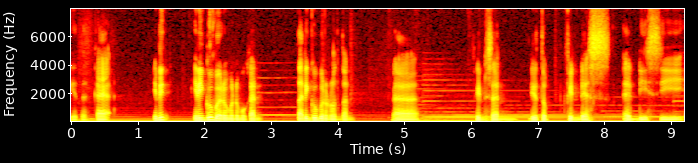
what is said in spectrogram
gitu. Kayak ini ini gue baru menemukan tadi gue baru nonton eh, Vincent YouTube Vindes edisi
